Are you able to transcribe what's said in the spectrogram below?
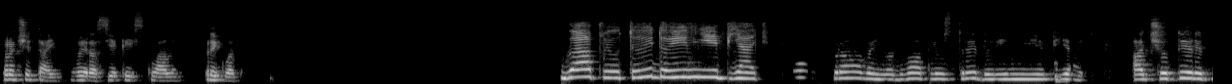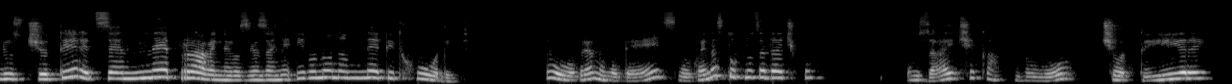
Прочитай вираз, який склали. Приклад. Два плюс три дорівнює п'ять. Правильно, 2 плюс 3 дорівнює 5. А 4 плюс 4 – це неправильне розв'язання, і воно нам не підходить. Добре, молодець. Слухай наступну задачку. У зайчика було 4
